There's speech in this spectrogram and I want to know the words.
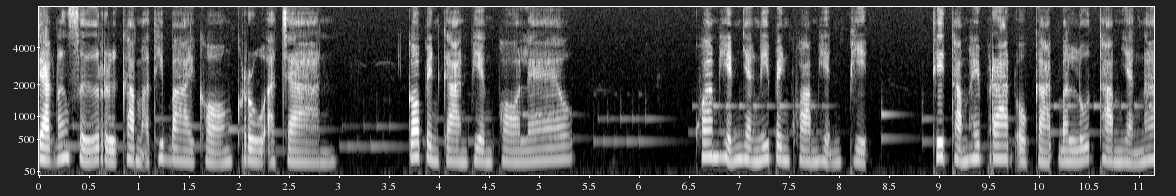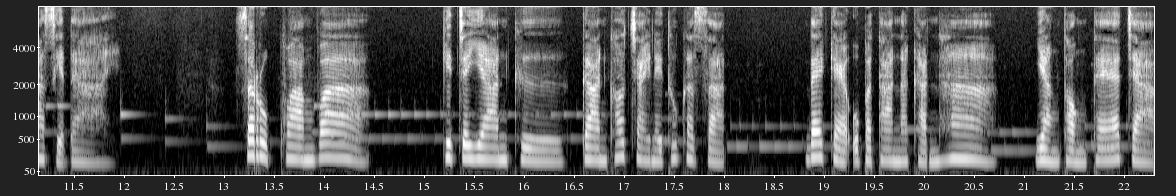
จากหนังสือหรือคำอธิบายของครูอาจารย์ ก็เป็นการเพียงพอแล้ว ความเห็นอย่างนี้เป็นความเห็นผิด ที่ทำให้พลาดโอกาสบรรลุธรรมอย่างน่าเสียดาย สรุปความว่า กิจยานคือการเข้าใจในทุกขสัตว์ได้แก่อุปทานขันห้าอย่างท่องแท้จาก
